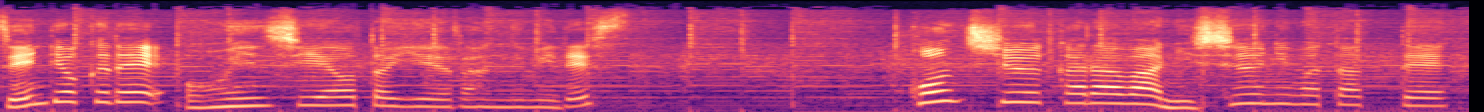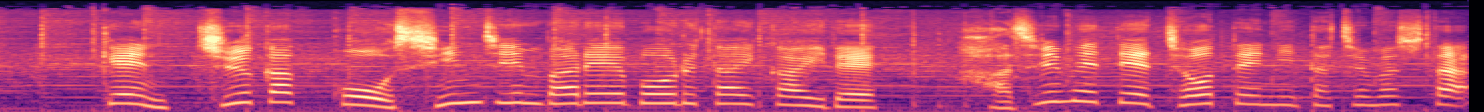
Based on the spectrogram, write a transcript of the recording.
全力で応援しようという番組です。今週からは2週にわたって県中学校新人バレーボール大会で初めて頂点に立ちました。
